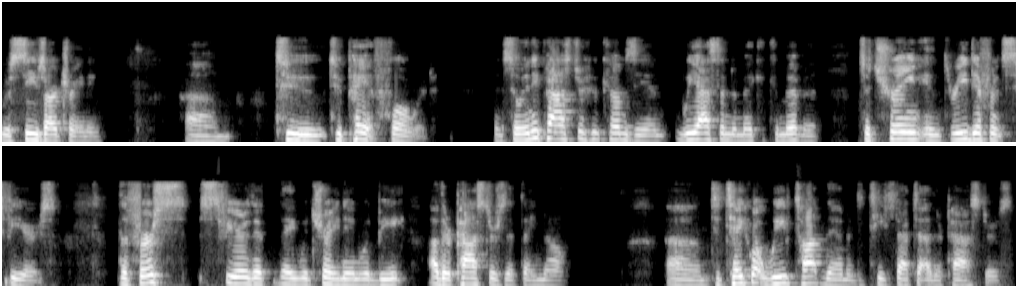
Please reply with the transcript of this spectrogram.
receives our training um, to to pay it forward. And so, any pastor who comes in, we ask them to make a commitment to train in three different spheres. The first sphere that they would train in would be other pastors that they know. Um, to take what we've taught them and to teach that to other pastors.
